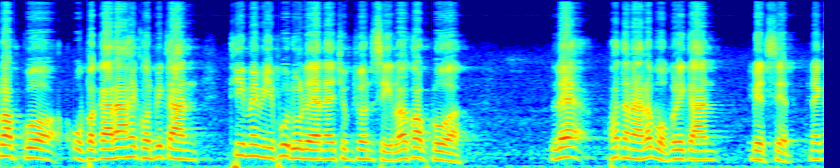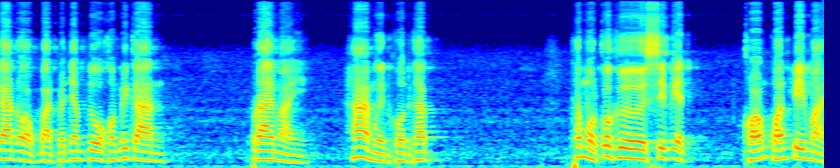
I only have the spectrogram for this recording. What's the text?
ครอบครัวอุปการะให้คนพิการที่ไม่มีผู้ดูแลในชุมชน 400 ครอบครัว และพัฒนาระบบบริการเบ็ดเสร็จในการออกบัตรประจำตัวคนพิการรายใหม่ 50,000 คนครับ ทั้งหมดก็คือ 11 ของขวัญปีใหม่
